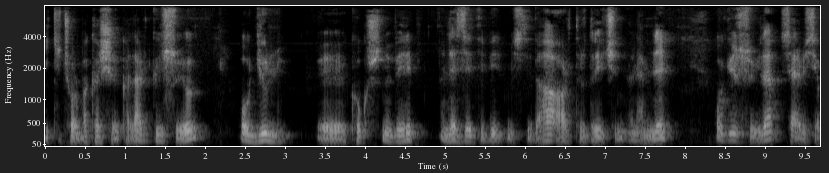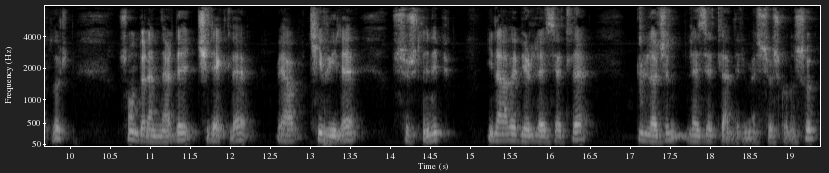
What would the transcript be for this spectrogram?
iki çorba kaşığı kadar gül suyu o gül e, kokusunu verip lezzeti bir misli daha artırdığı için önemli. O gül suyuyla servis yapılır. Son dönemlerde çilekle veya kiviyle süslenip ilave bir lezzetle güllacın lezzetlendirilmesi söz konusu.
